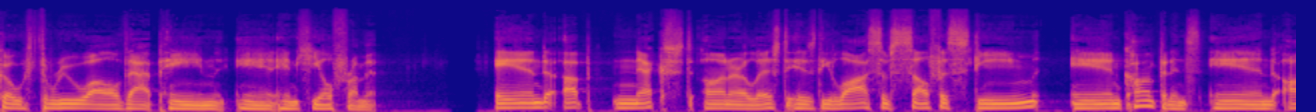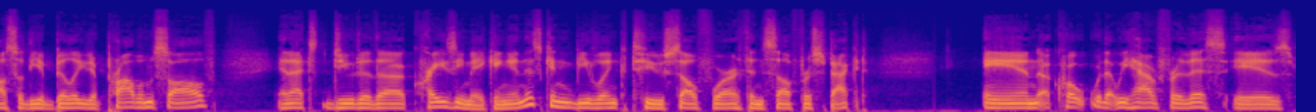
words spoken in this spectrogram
go through all that pain and, and heal from it and up next on our list is the loss of self esteem and confidence, and also the ability to problem solve. And that's due to the crazy making. And this can be linked to self worth and self respect. And a quote that we have for this is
